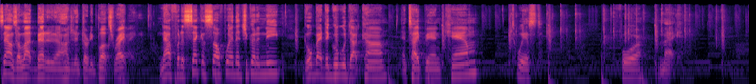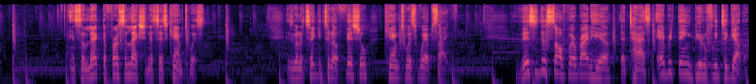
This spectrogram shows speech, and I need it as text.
Sounds a lot better than 130 bucks, right? Now for the second software that you're gonna need, go back to google.com and type in Cam Twist for Mac. And select the first selection that says CamTwist. It's gonna take you to the official CamTwist website. This is the software right here that ties everything beautifully together.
